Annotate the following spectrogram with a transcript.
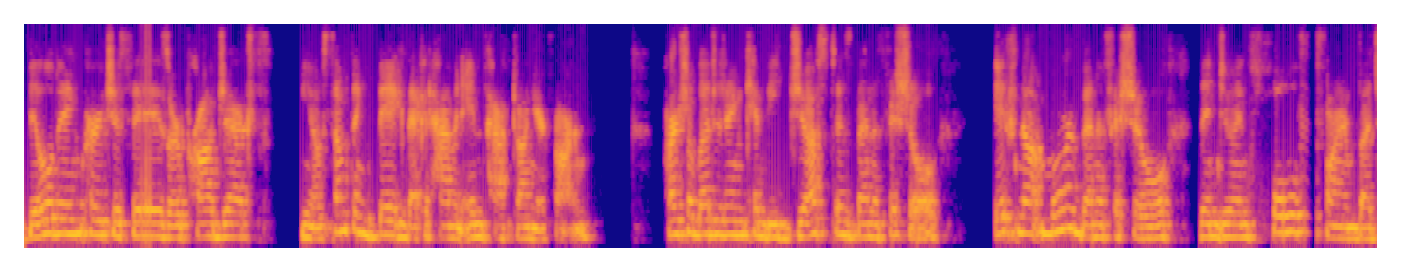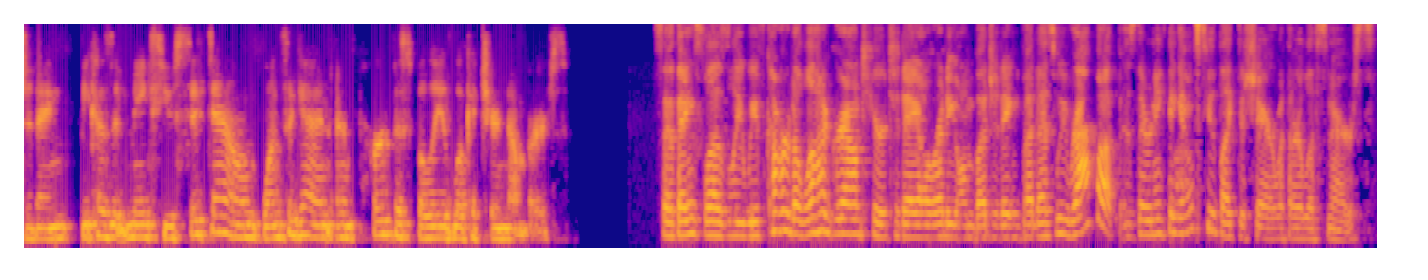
building purchases, or projects you know, something big that could have an impact on your farm. Partial budgeting can be just as beneficial, if not more beneficial, than doing whole farm budgeting because it makes you sit down once again and purposefully look at your numbers. So, thanks, Leslie. We've covered a lot of ground here today already on budgeting, but as we wrap up, is there anything else you'd like to share with our listeners?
